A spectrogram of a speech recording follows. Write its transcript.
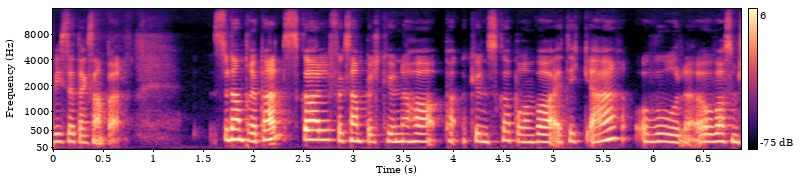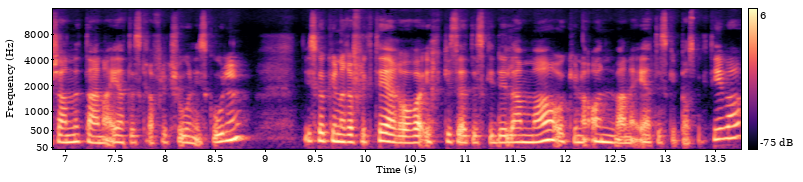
vise et eksempel. Studenter i PED skal f.eks. kunne ha kunnskaper om hva etikk er, og, hvor, og hva som kjennetegner etisk refleksjon i skolen. De skal kunne reflektere over yrkesetiske dilemmaer og kunne anvende etiske perspektiver.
